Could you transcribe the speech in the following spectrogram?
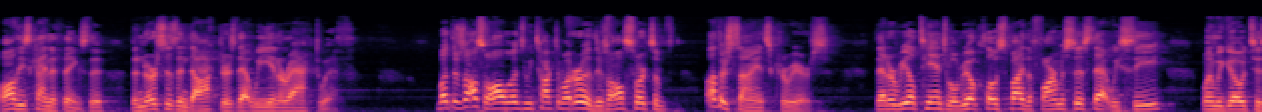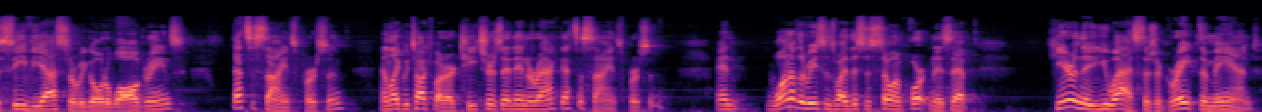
all these kind of things, the, the nurses and doctors that we interact with. But there's also all, as we talked about earlier, there's all sorts of other science careers that are real tangible, real close by. The pharmacist that we see when we go to CVS or we go to Walgreens, that's a science person. And like we talked about, our teachers that interact, that's a science person. And one of the reasons why this is so important is that here in the U.S., there's a great demand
